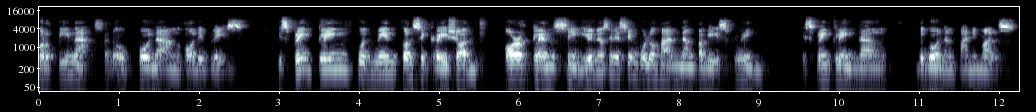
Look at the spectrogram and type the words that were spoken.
kortina sa loob po ng holy place. Sprinkling could mean consecration, or cleansing. Yun yung sinisimbolohan ng pag spring sprinkling ng dugo ng animals.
